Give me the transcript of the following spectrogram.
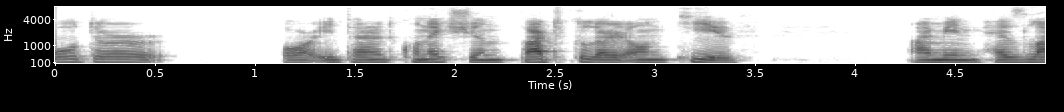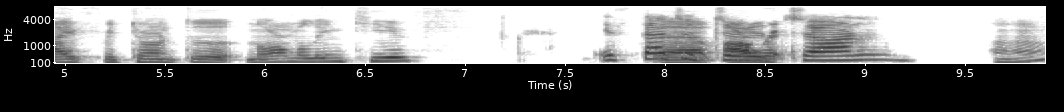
water or internet connection particularly on kiev i mean has life returned to normal in kiev it started uh, to return uh-huh.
